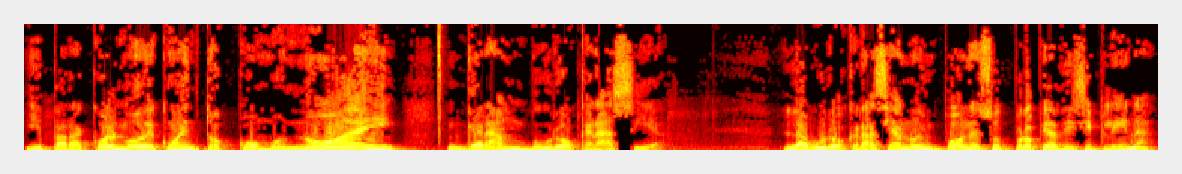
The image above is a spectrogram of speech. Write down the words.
Y para colmo de cuentos, como no hay gran burocracia, la burocracia no impone sus propias disciplinas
